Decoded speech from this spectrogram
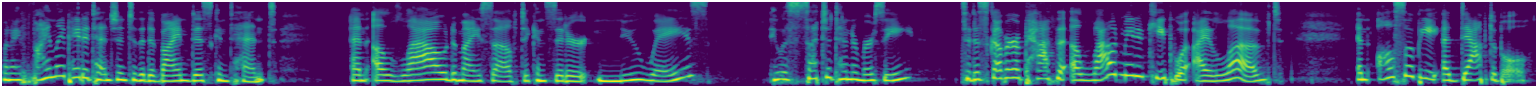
when I finally paid attention to the divine discontent and allowed myself to consider new ways, it was such a tender mercy to discover a path that allowed me to keep what I loved and also be adaptable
